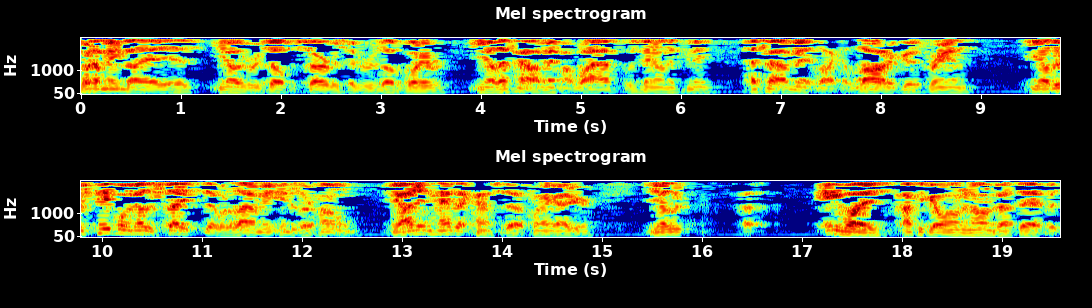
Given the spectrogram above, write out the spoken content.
What I mean by that is, you know, the result of service, as a result of whatever. You know, that's how I met my wife. Was been on this committee. That's how I met like a lot of good friends. You know, there's people in other states that would allow me into their home. You know, I didn't have that kind of stuff when I got here. You know, uh, anyways, I could go on and on about that, but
